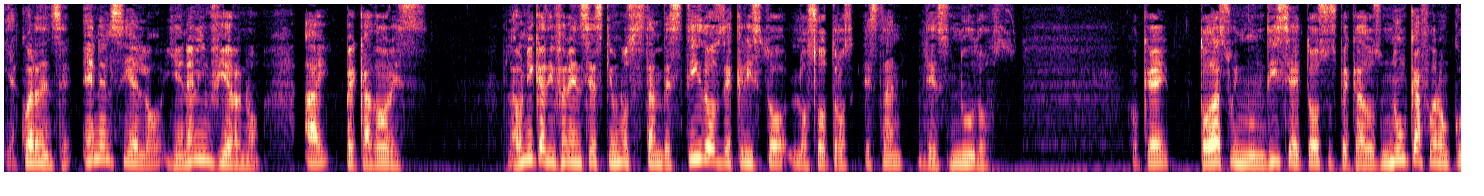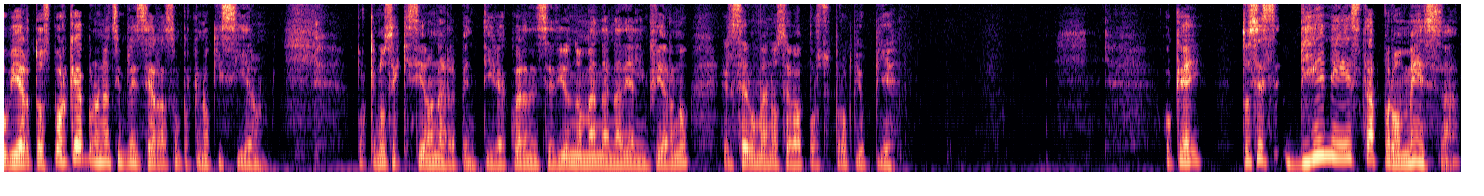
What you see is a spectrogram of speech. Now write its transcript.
Y acuérdense, en el cielo y en el infierno hay pecadores. La única diferencia es que unos están vestidos de Cristo, los otros están desnudos. ¿Ok? Toda su inmundicia y todos sus pecados nunca fueron cubiertos. ¿Por qué? Por una simple y sencilla razón, porque no quisieron. Porque no se quisieron arrepentir. Acuérdense, Dios no manda a nadie al infierno, el ser humano se va por su propio pie. ¿Ok? Entonces viene esta promesa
